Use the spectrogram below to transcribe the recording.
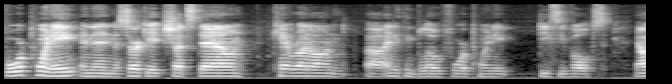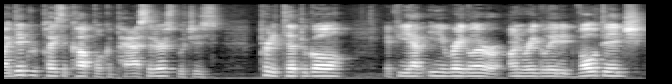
4.8 and then the circuit shuts down. Can't run on uh, anything below 4.8 DC volts. Now I did replace a couple capacitors, which is pretty typical. If you have irregular or unregulated voltage,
